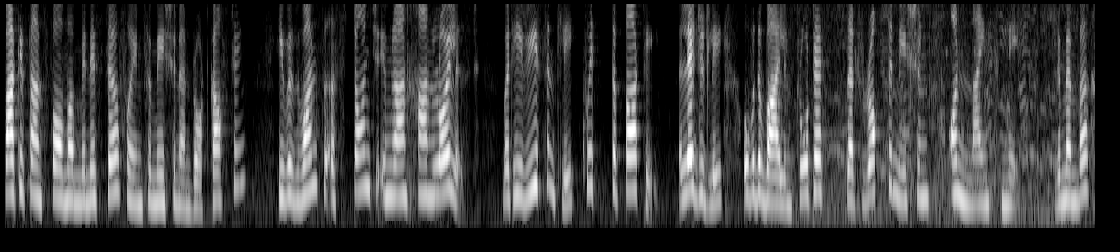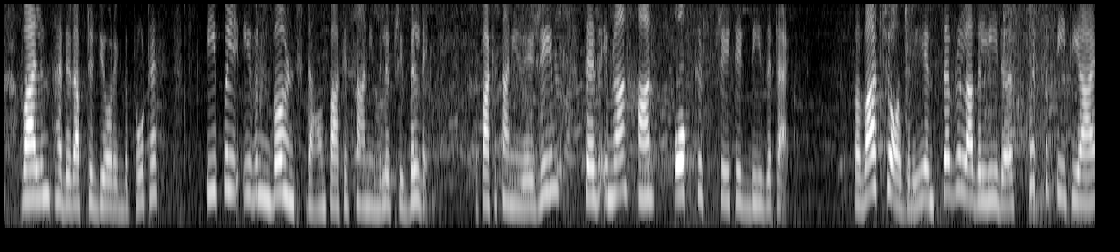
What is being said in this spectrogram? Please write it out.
Pakistan's former Minister for Information and Broadcasting. He was once a staunch Imran Khan loyalist, but he recently quit the party, allegedly over the violent protests that rocked the nation on 9th May. Remember, violence had erupted during the protests. People even burnt down Pakistani military buildings. The Pakistani regime says Imran Khan orchestrated these attacks. Fawad Chaudhry and several other leaders quit the PTI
